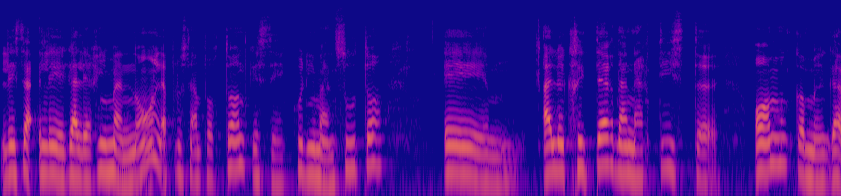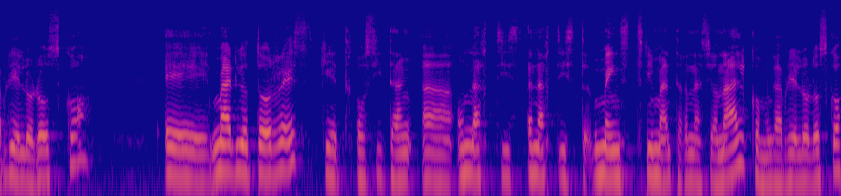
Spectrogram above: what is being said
Les, galeries maintenant, la plus importante, que c'est Kurimansuto, et a le critère d'un artiste homme comme Gabriel Orozco, et Mario Torres, qui est aussi un, artiste, mainstream international comme Gabriel Orozco,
